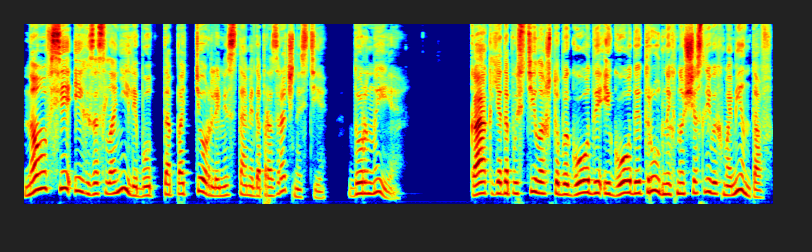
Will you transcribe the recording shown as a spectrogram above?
Но все их заслонили, будто подтерли местами до прозрачности, дурные. Как я допустила, чтобы годы и годы трудных, но счастливых моментов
